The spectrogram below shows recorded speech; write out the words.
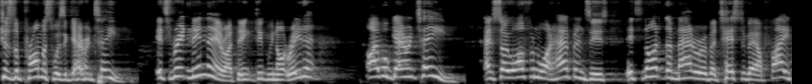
because the promise was a guarantee. It's written in there, I think. Did we not read it? I will guarantee. And so often what happens is it's not the matter of a test of our faith,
